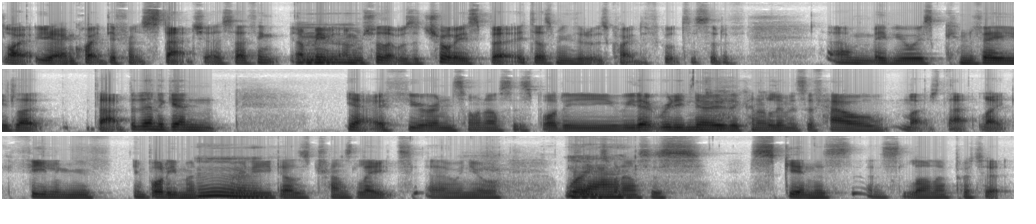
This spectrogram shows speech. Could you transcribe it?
like yeah, in quite different stature. So I think I mean mm. I'm sure that was a choice, but it does mean that it was quite difficult to sort of um, maybe always convey like that. But then again, yeah, if you're in someone else's body, we don't really know the kind of limits of how much that like feeling of embodiment mm. really does translate uh, when you're wearing yeah. someone else's skin, as as Lana put it.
